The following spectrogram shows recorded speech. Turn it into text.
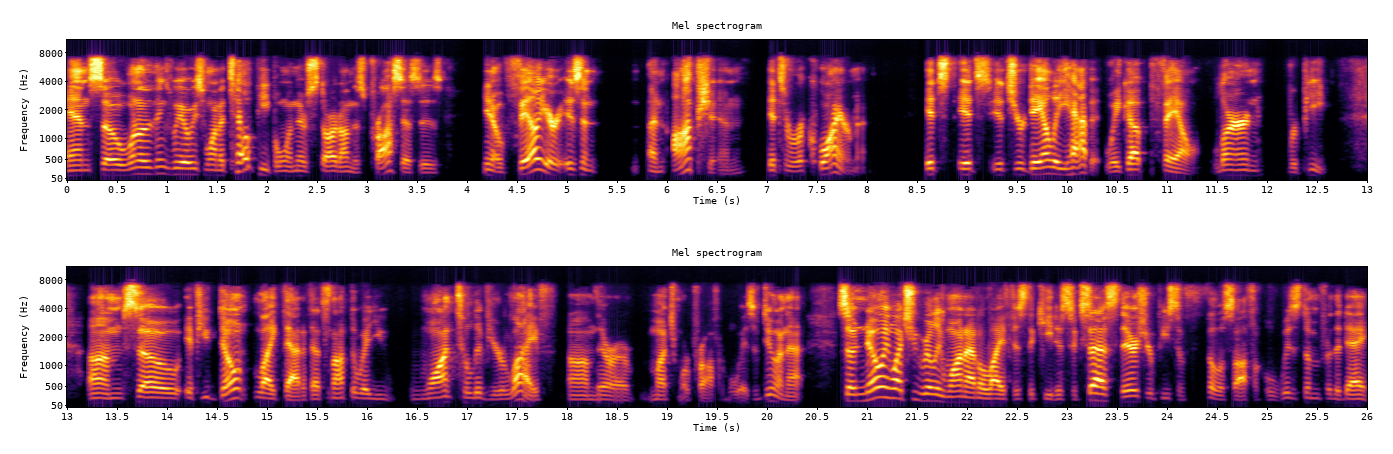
And so one of the things we always want to tell people when they start on this process is, you know, failure isn't an option, it's a requirement. It's it's it's your daily habit. Wake up, fail, learn, repeat. Um, so if you don't like that, if that's not the way you want to live your life, um, there are much more profitable ways of doing that. So knowing what you really want out of life is the key to success. There's your piece of philosophical wisdom for the day,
